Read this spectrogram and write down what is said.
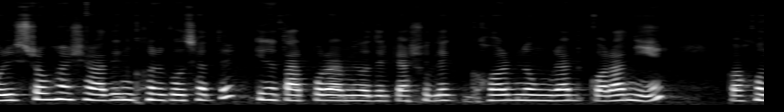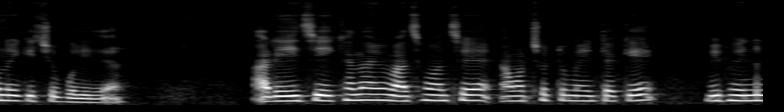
পরিশ্রম হয় সারাদিন ঘর গোছাতে, কিন্তু তারপরে আমি ওদেরকে আসলে ঘর নোংরা করা নিয়ে কখনোই কিছু বলি না। আর এই যে এখানে আমি মাঝে মাঝে আমার ছোট্ট মেয়েটাকে বিভিন্ন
